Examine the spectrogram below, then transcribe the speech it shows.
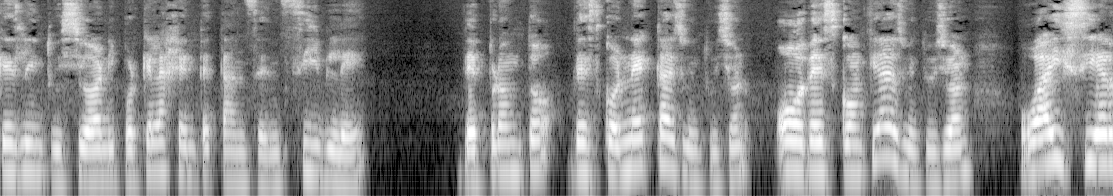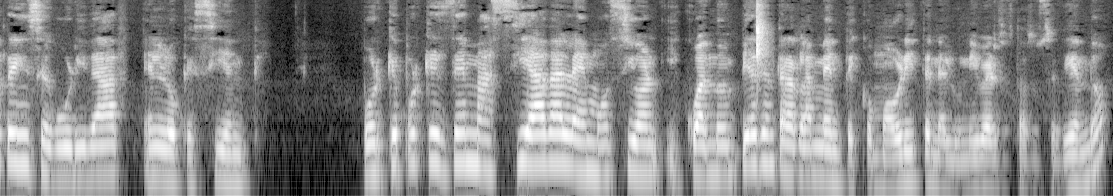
qué es la intuición y por qué la gente tan sensible de pronto desconecta de su intuición o desconfía de su intuición o hay cierta inseguridad en lo que siente. ¿Por qué? Porque es demasiada la emoción y cuando empieza a entrar la mente, como ahorita en el universo está sucediendo,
